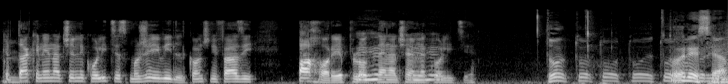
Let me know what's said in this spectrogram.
Ker mm. take nenačelne koalicije smo že videli, v končni fazi pahor je plot mm -hmm. nenačelne mm -hmm. koalicije. to, to, to, to je, to To je res, ja.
